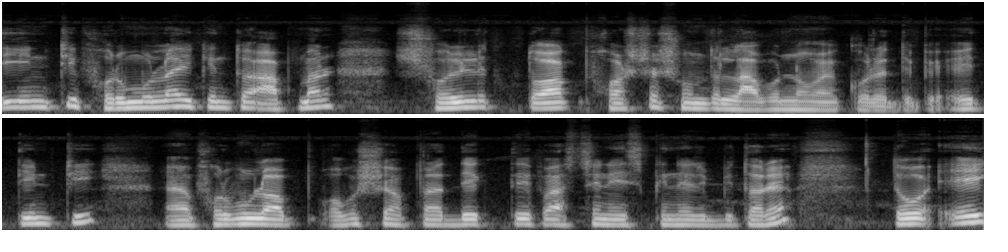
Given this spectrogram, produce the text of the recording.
তিনটি ফর্মুলাই কিন্তু আপনার শরীরের ত্বক, ফর্সা, সুন্দর, লাবণ্যময় করে দেবে। এই তিনটি ফর্মুলা অবশ্যই আপনারা দেখতে পাচ্ছেন স্ক্রিনের ভিতরে। তো এই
